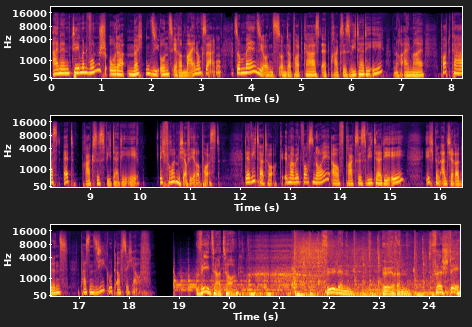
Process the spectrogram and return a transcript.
Einen Themenwunsch oder möchten Sie uns Ihre Meinung sagen? So mailen Sie uns unter podcast.praxisvita.de. Noch einmal podcast.praxisvita.de. Ich freue mich auf Ihre Post. Der Vita Talk, immer mittwochs neu auf praxisvita.de. Ich bin Antje Radüns. Passen Sie gut auf sich auf. Vita Talk. Fühlen, hören, verstehen.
